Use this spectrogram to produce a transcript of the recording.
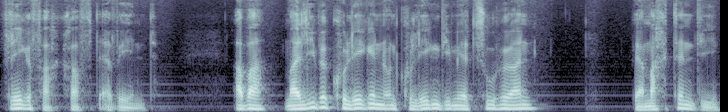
Pflegefachkraft erwähnt. Aber mal liebe Kolleginnen und Kollegen, die mir zuhören, wer macht denn die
